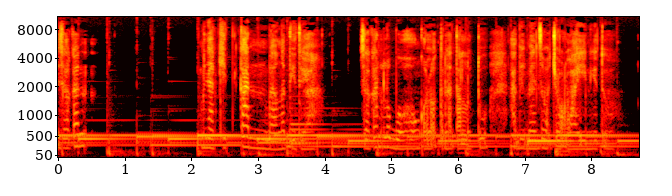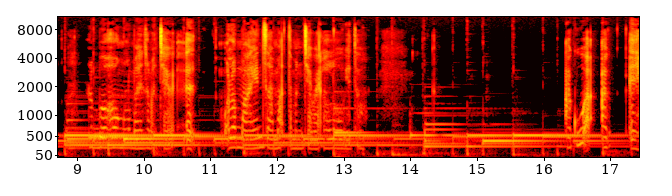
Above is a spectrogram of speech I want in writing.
misalkan menyakitkan banget gitu ya misalkan lo bohong kalau ternyata lo tuh habis main sama cowok lain gitu. Lo bohong lo main sama cewek eh, lo main sama temen cewek lo gitu. Aku eh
